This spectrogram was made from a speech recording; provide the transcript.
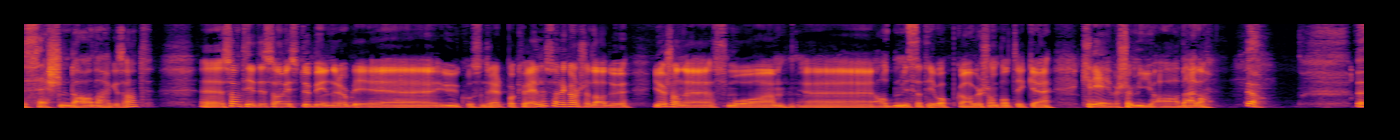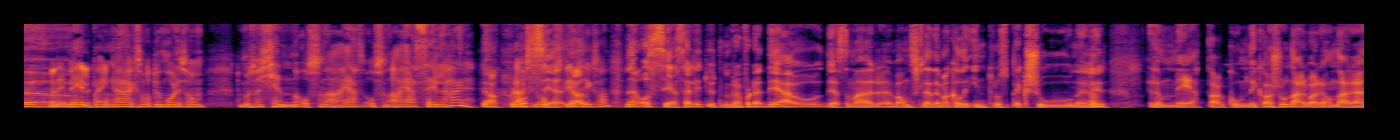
session da, da, ikke sant? Eh, Samtidig som hvis du begynner å bli eh, ukonsentrert på kvelden, så er det kanskje da du gjør sånne små eh, administrative oppgaver som på en måte ikke krever så mye av deg. da. Ja. Men, men hele poenget her er sånn at du må liksom, du må liksom kjenne åssen er, jeg- er jeg selv her. Ja, For det er og ikke noe oppskrift. ja, ikke sant? Nei, å se seg litt utenfra, for det, det er jo det som er vanskelig, det man kaller introspeksjon, eller, eller metakommunikasjon. er bare han derre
